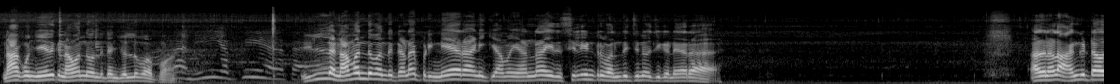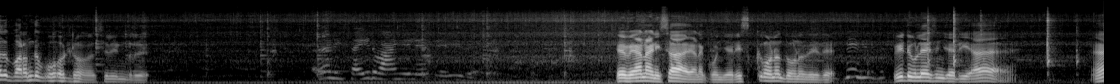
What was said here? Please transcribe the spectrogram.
நான் கொஞ்சம் எதுக்கு நவந்து வந்துட்டேன் சொல்லு பார்ப்போம் இல்லை நவந்து வந்துட்டேன்னா இப்படி நேராக நிற்காம ஏன்னா இது சிலிண்டர் வந்துச்சுன்னு வச்சுக்க நேரா. அதனால் அங்கிட்டாவது பறந்து போகட்டும் சிலிண்டரு. ஏ வேணாம் நிஷா எனக்கு கொஞ்சம் ரிஸ்க் வேணும் தோணுது இது. வீட்டுக்குள்ளேயே செஞ்சிடுறியா? ஆ?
